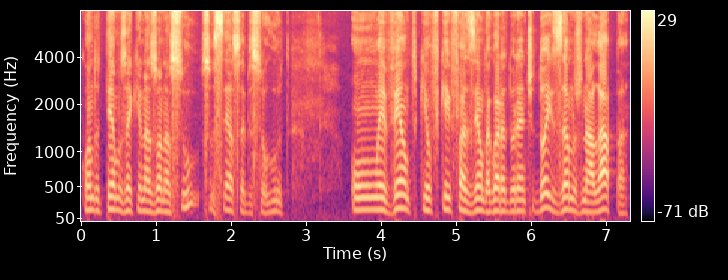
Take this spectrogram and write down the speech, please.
Quando temos aqui na Zona Sul, sucesso absoluto. Um evento que eu fiquei fazendo agora durante dois anos na Lapa,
